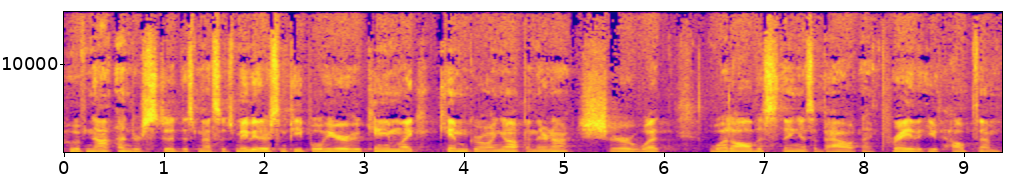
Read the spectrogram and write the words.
who have not understood this message. Maybe there's some people here who came like Kim growing up and they're not sure what, what all this thing is about. And I pray that you'd help them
